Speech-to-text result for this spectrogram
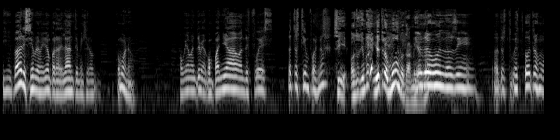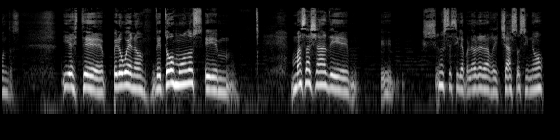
Y mis padres siempre me dieron para adelante, me dijeron, ¿cómo no? Obviamente me acompañaban después. Otros tiempos, ¿no? Sí, otros tiempos y otro mundo también. otro mundo, sí. Otros, otros mundos. Y este, pero bueno, de todos modos, em, más allá de, eh, yo no sé si la palabra era rechazo, sino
